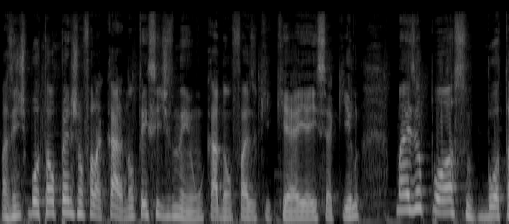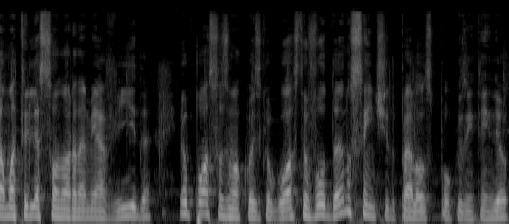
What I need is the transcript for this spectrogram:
Mas a gente botar o pé no chão e falar, cara, não tem sentido nenhum, cada um faz o que quer e é isso e aquilo. Mas eu posso botar uma trilha sonora na minha vida, eu posso fazer uma coisa que eu gosto, eu vou dando sentido pra ela aos poucos, entendeu?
